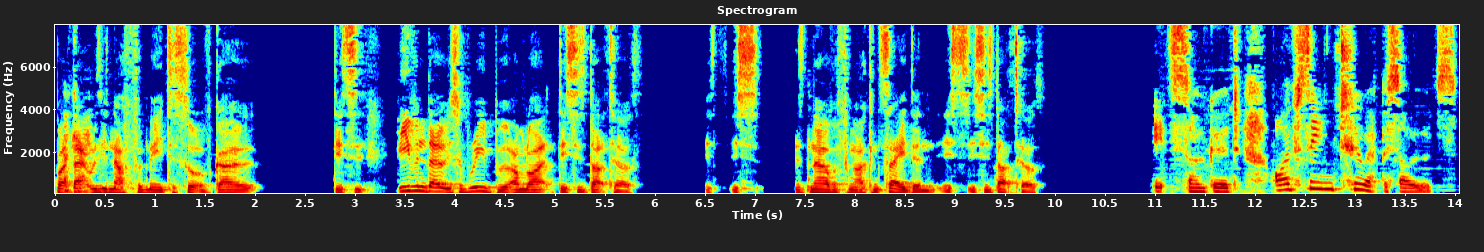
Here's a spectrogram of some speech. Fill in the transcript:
but that was enough for me to sort of go. This is even though it's a reboot. I'm like, this is Ducktales. It's it's there's no other thing I can say than it's this is Ducktales, It's so good. I've seen two episodes.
